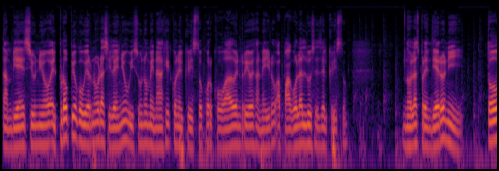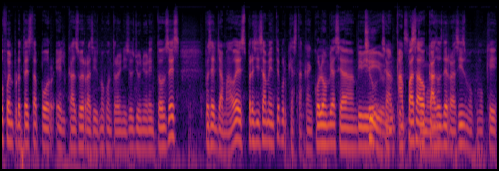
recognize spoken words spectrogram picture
también se unió el propio gobierno brasileño, hizo un homenaje con el Cristo Corcovado en Río de Janeiro, apagó las luces del Cristo, no las prendieron y todo fue en protesta por el caso de racismo contra Vinicius Junior. Entonces, pues el llamado es precisamente porque hasta acá en Colombia se han vivido, se han, pasado casos de racismo, como que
